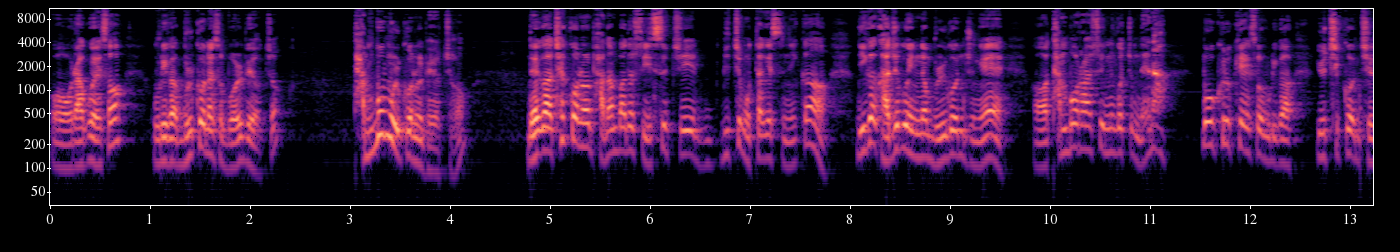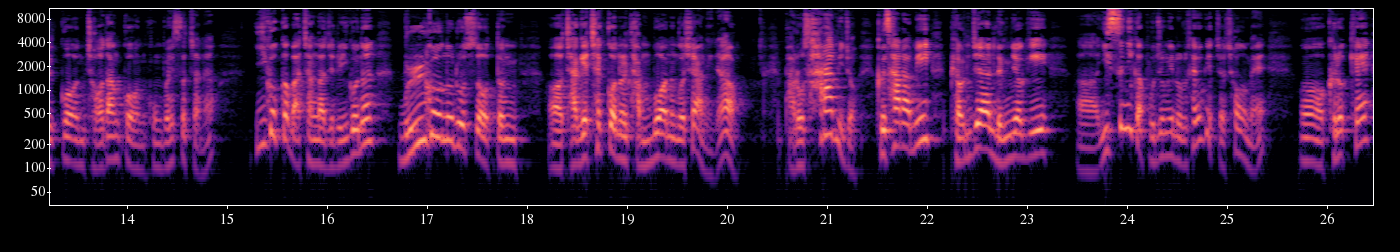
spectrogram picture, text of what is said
어, 라고 해서 우리가 물건에서 뭘 배웠죠? 담보 물건을 배웠죠. 내가 채권을 반환받을 수 있을지 믿지 못하겠으니까 네가 가지고 있는 물건 중에 어, 담보를 할 수 있는 것 좀 내놔 뭐 그렇게 해서 우리가 유치권, 질권, 저당권 공부했었잖아요. 이것과 마찬가지로 이거는 물건으로서 어떤 어, 자기 채권을 담보하는 것이 아니라 바로 사람이죠. 그 사람이 변제할 능력이 어, 있으니까 보증인으로 세우겠죠. 처음에 어, 그렇게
